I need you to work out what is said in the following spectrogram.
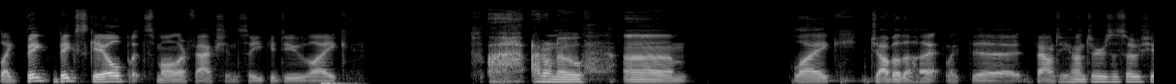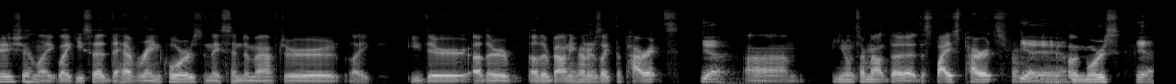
like big big scale but smaller factions. So you could do like I don't know, um like Jabba the Hutt, like the Bounty Hunters Association, like like you said, they have rancors and they send them after like either other other bounty hunters like the pirates. Yeah, Um, you know what I'm talking about the the spice pirates from Yeah, yeah, the yeah. Clone Wars. yeah,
